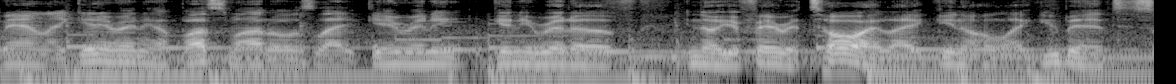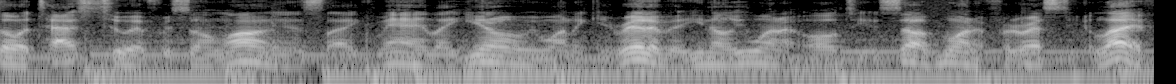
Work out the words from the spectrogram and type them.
man, like getting rid of a bus model is like getting rid of, getting rid of you know your favorite toy. Like you know, like you've been so attached to it for so long. it's like man, like you don't even want to get rid of it. You know, you want it all to yourself. You want it for the rest of your life,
